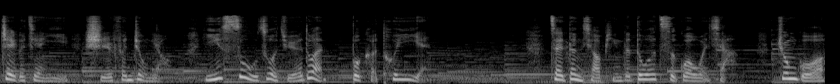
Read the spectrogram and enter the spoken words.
这个建议十分重要，宜速做决断，不可推延。”在邓小平的多次过问下，中国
